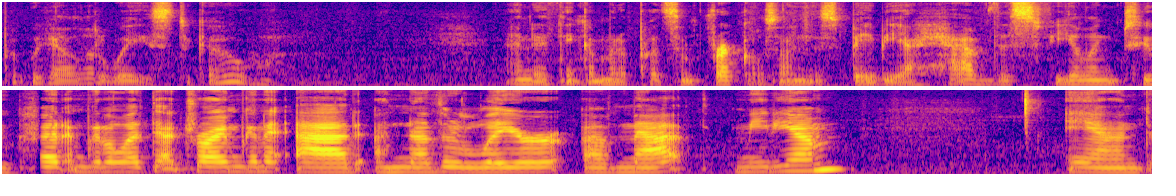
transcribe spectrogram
But we got a little ways to go. And I think I'm gonna put some freckles on this baby. I have this feeling too. But I'm gonna let that dry. I'm gonna add another layer of matte medium and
